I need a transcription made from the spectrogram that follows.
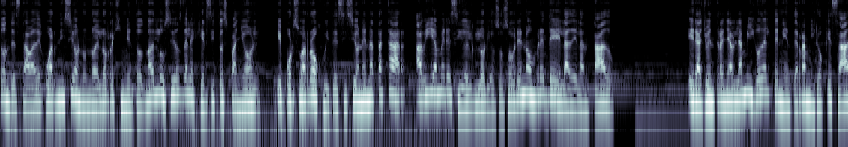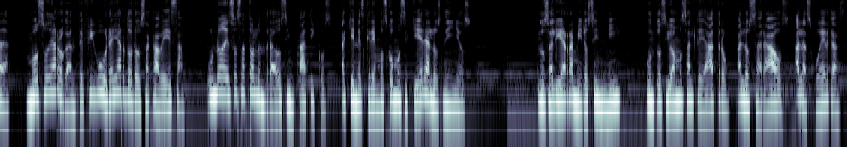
donde estaba de guarnición uno de los regimientos más lúcidos del ejército español, que por su arrojo y decisión en atacar había merecido el glorioso sobrenombre de El Adelantado, era yo entrañable amigo del teniente Ramiro Quesada, mozo de arrogante figura y ardorosa cabeza, uno de esos atolondrados simpáticos, a quienes queremos como se quiere a los niños. No salía Ramiro sin mí, juntos íbamos al teatro, a los saraos, a las juergas,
